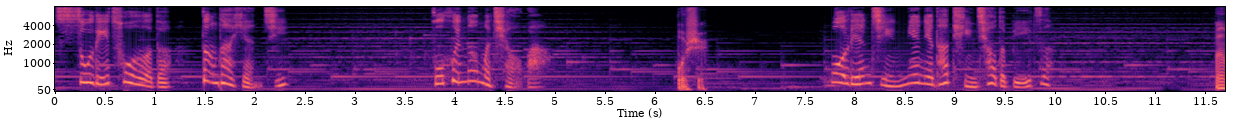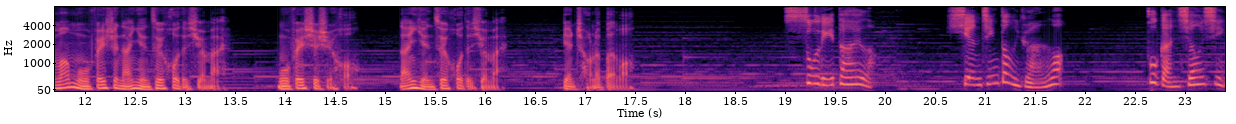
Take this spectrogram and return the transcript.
苏黎错愕的瞪大眼睛，不会那么巧吧？不是。莫连锦捏捏他挺翘的鼻子。本王母妃是南衍最后的血脉，母妃逝世后，南衍最后的血脉变成了本王。苏黎呆了，眼睛瞪圆了，不敢相信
